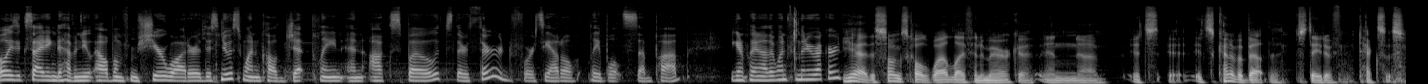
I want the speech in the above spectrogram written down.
Always exciting to have a new album from Shearwater. This newest one called Jet Plane and Oxbow. It's their third for Seattle label Sub Pop. You gonna play another one from the new record? Yeah, the song's called "Wildlife in America," and uh, it's it's kind of about the state of Texas.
